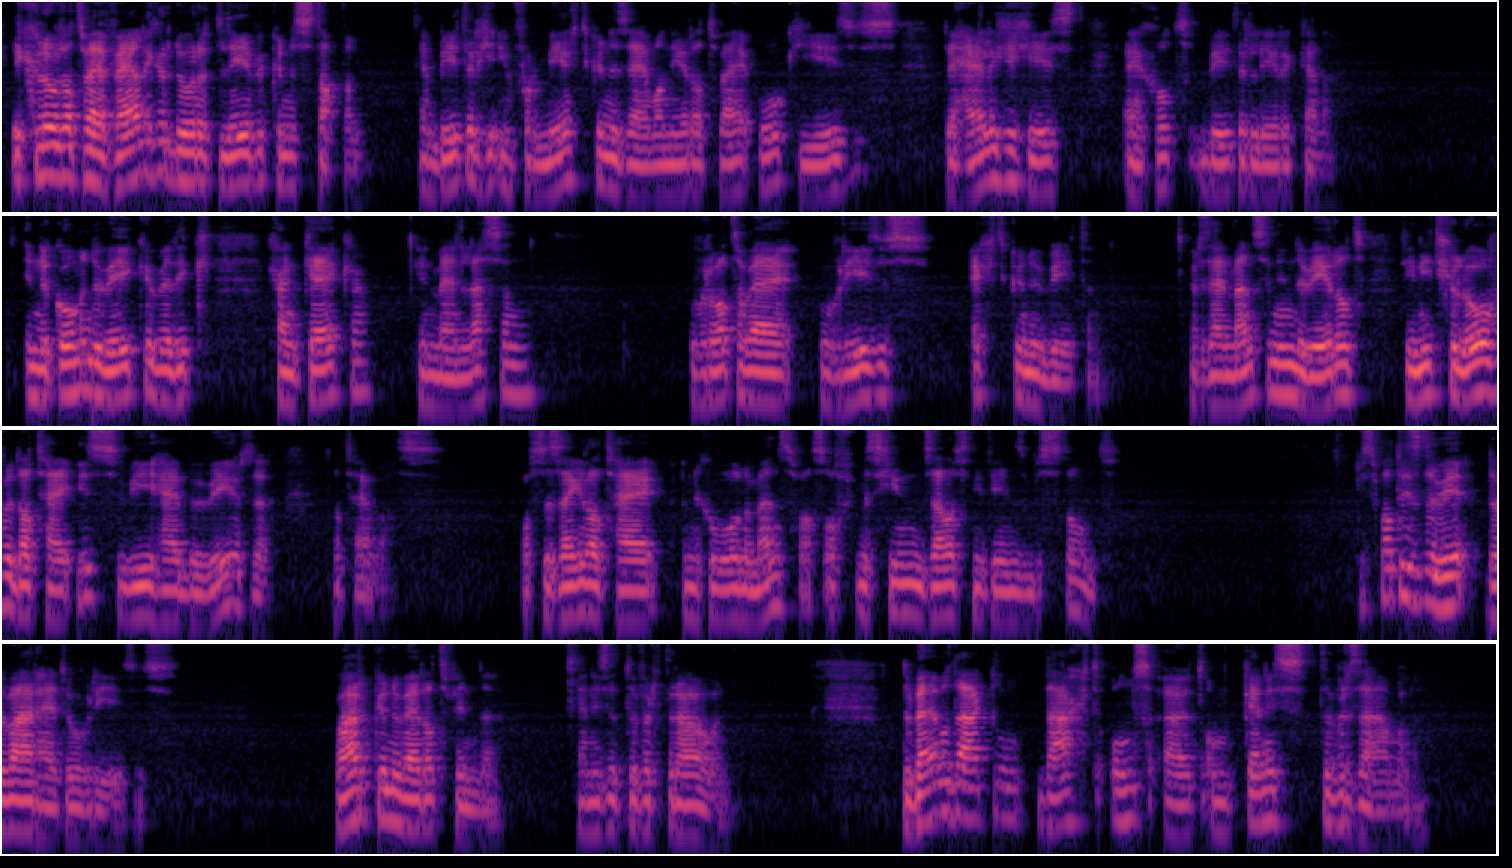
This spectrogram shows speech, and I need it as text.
Ik geloof dat wij veiliger door het leven kunnen stappen en beter geïnformeerd kunnen zijn wanneer dat wij ook Jezus, de Heilige Geest en God beter leren kennen. In de komende weken wil ik gaan kijken in mijn lessen over wat wij over Jezus echt kunnen weten. Er zijn mensen in de wereld die niet geloven dat Hij is wie Hij beweerde dat Hij was. Of ze zeggen dat Hij een gewone mens was, of misschien zelfs niet eens bestond. Dus wat is de, de waarheid over Jezus? Waar kunnen wij dat vinden? En is het te vertrouwen? De Bijbel daagt ons uit om kennis te verzamelen.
